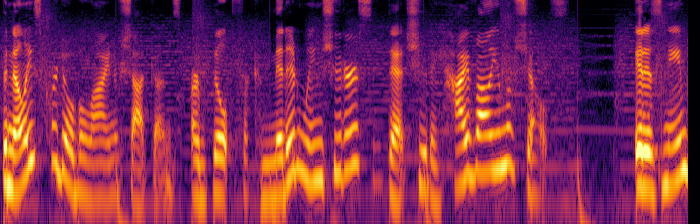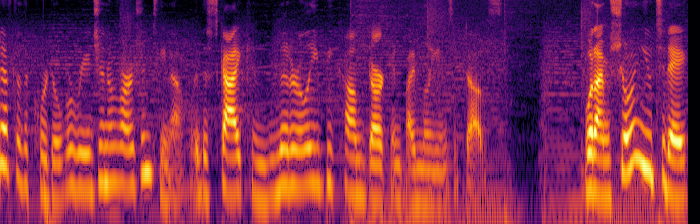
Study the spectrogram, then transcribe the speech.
Benelli's Cordoba line of shotguns are built for committed wing shooters that shoot a high volume of shells. It is named after the Cordoba region of Argentina, where the sky can literally become darkened by millions of doves. What I'm showing you today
